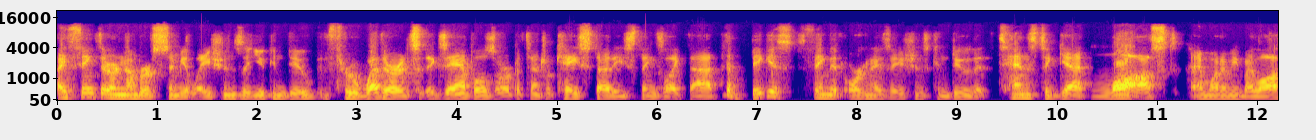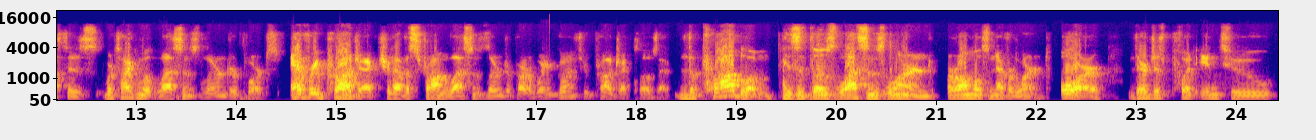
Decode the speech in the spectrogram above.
I think there are a number of simulations that you can do through whether it's examples or potential case studies, things like that. The biggest thing that organizations can do that tends to get lost, and what I mean by lost is we're talking about lessons learned reports. Every project should have a strong lessons learned report when you're going through project closeout. The problem is that those lessons learned are almost never learned, or they're just put into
